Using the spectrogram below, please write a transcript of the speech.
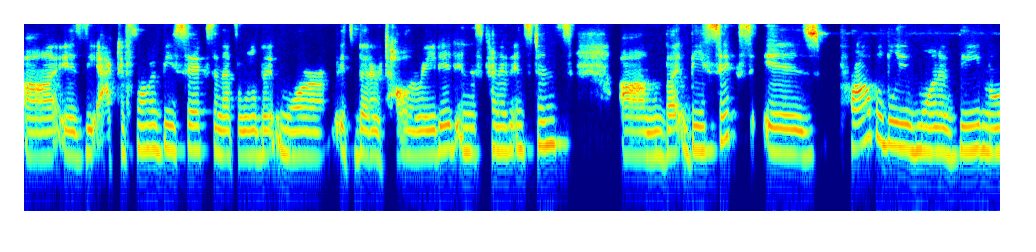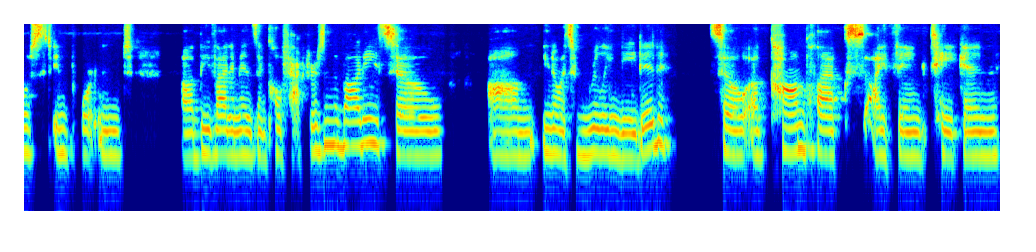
uh, is the active form of B6, and that's a little bit more, it's better tolerated in this kind of instance. Um, but B6 is probably one of the most important uh, B vitamins and cofactors in the body. So, um, you know, it's really needed so a complex, I think, taken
